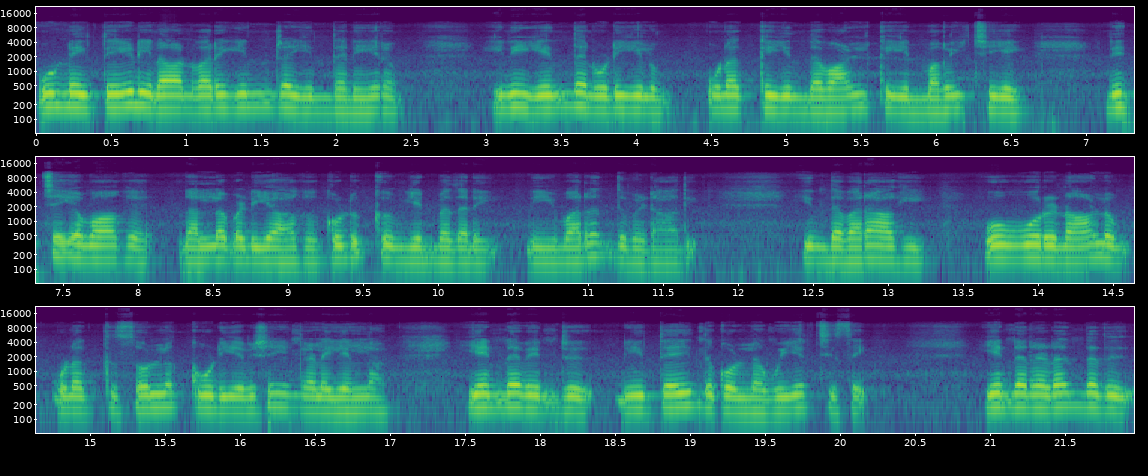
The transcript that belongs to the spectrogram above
உன்னை தேடி நான் வருகின்ற இந்த நேரம் இனி எந்த நொடியிலும் உனக்கு இந்த வாழ்க்கையின் மகிழ்ச்சியை நிச்சயமாக நல்லபடியாக கொடுக்கும் என்பதனை நீ மறந்து விடாதே இந்த வராகி ஒவ்வொரு நாளும் உனக்கு சொல்லக்கூடிய விஷயங்களை எல்லாம் என்னவென்று நீ தெரிந்து கொள்ள முயற்சி செய். என்ன நடந்தது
